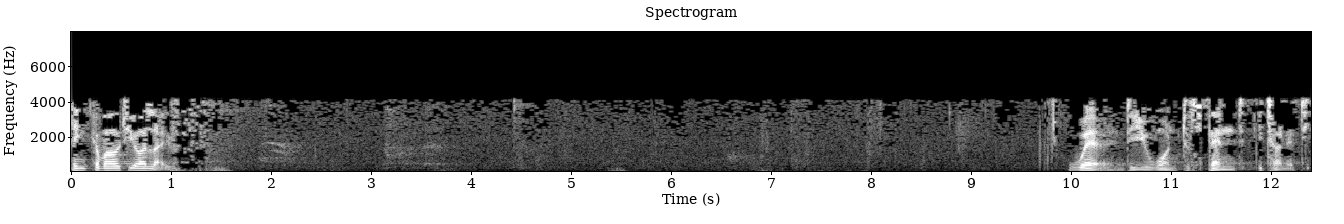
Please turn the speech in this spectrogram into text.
Think about your life. Where do you want to spend eternity?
